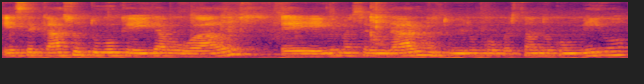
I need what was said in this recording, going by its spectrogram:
Ese caso tuvo que ir a abogados, eh, ellos me aseguraron, estuvieron conversando conmigo.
